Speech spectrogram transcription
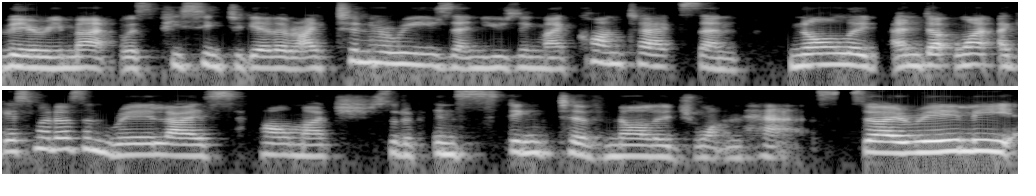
very much. Was piecing together itineraries and using my contacts and knowledge and one, i guess one doesn't realize how much sort of instinctive knowledge one has so i really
